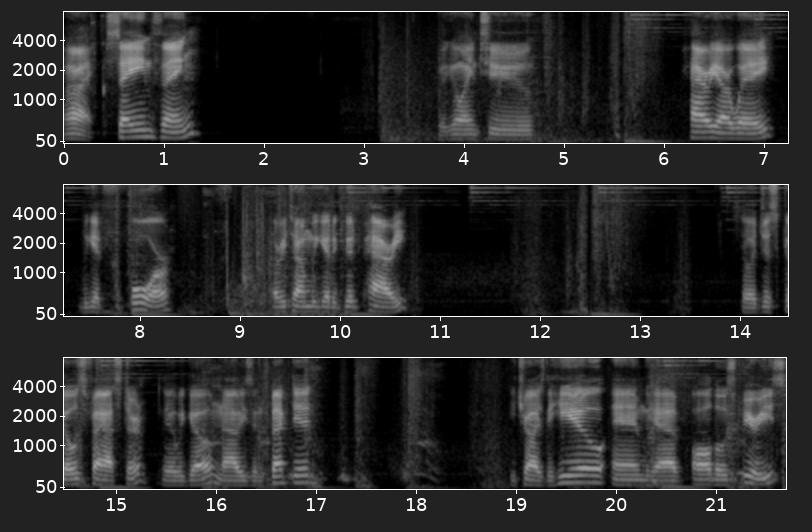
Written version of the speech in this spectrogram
All right, same thing. We're going to parry our way we get four every time we get a good parry. So it just goes faster. There we go. Now he's infected. He tries to heal, and we have all those Furies.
